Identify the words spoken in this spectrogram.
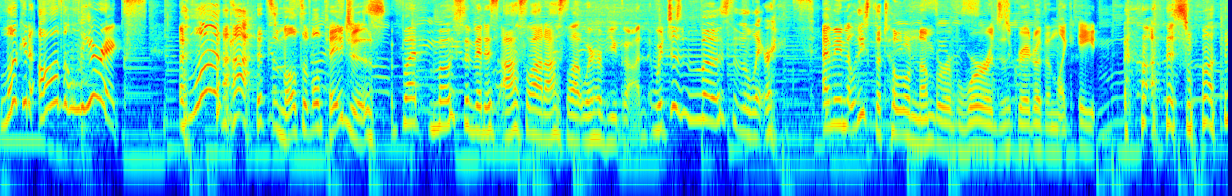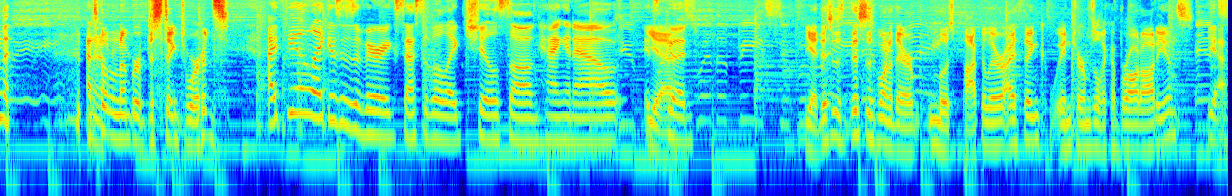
Look at all the lyrics. Look. it's multiple pages. but most of it is ocelot, ocelot. Where have you gone? Which is most of the lyrics. I mean, at least the total number of words is greater than like eight on this one. Total number of distinct words. I feel like this is a very accessible, like chill song, hanging out. It's Yeah. good. Yeah, this is this is one of their most popular, I think, in terms of like a broad audience. Yeah,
